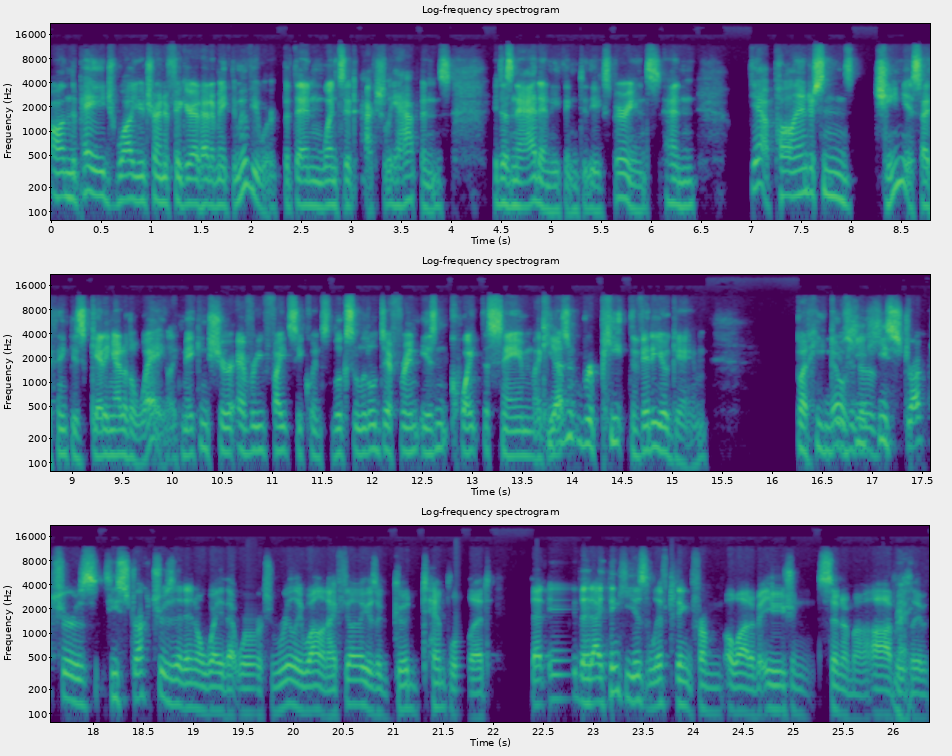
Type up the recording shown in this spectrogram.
on the page while you're trying to figure out how to make the movie work. But then once it actually happens, it doesn't add anything to the experience. And yeah, Paul Anderson's genius, I think, is getting out of the way, like making sure every fight sequence looks a little different, isn't quite the same. Like he yep. doesn't repeat the video game, but he no, he, a, he structures he structures it in a way that works really well, and I feel like is a good template that that I think he is lifting from a lot of Asian cinema, obviously, right.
